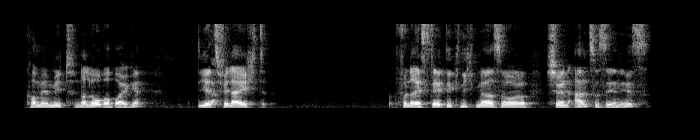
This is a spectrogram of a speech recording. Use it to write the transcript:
komme mit einer Loberbeuge, die jetzt ja. vielleicht von der Ästhetik nicht mehr so schön anzusehen ist,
